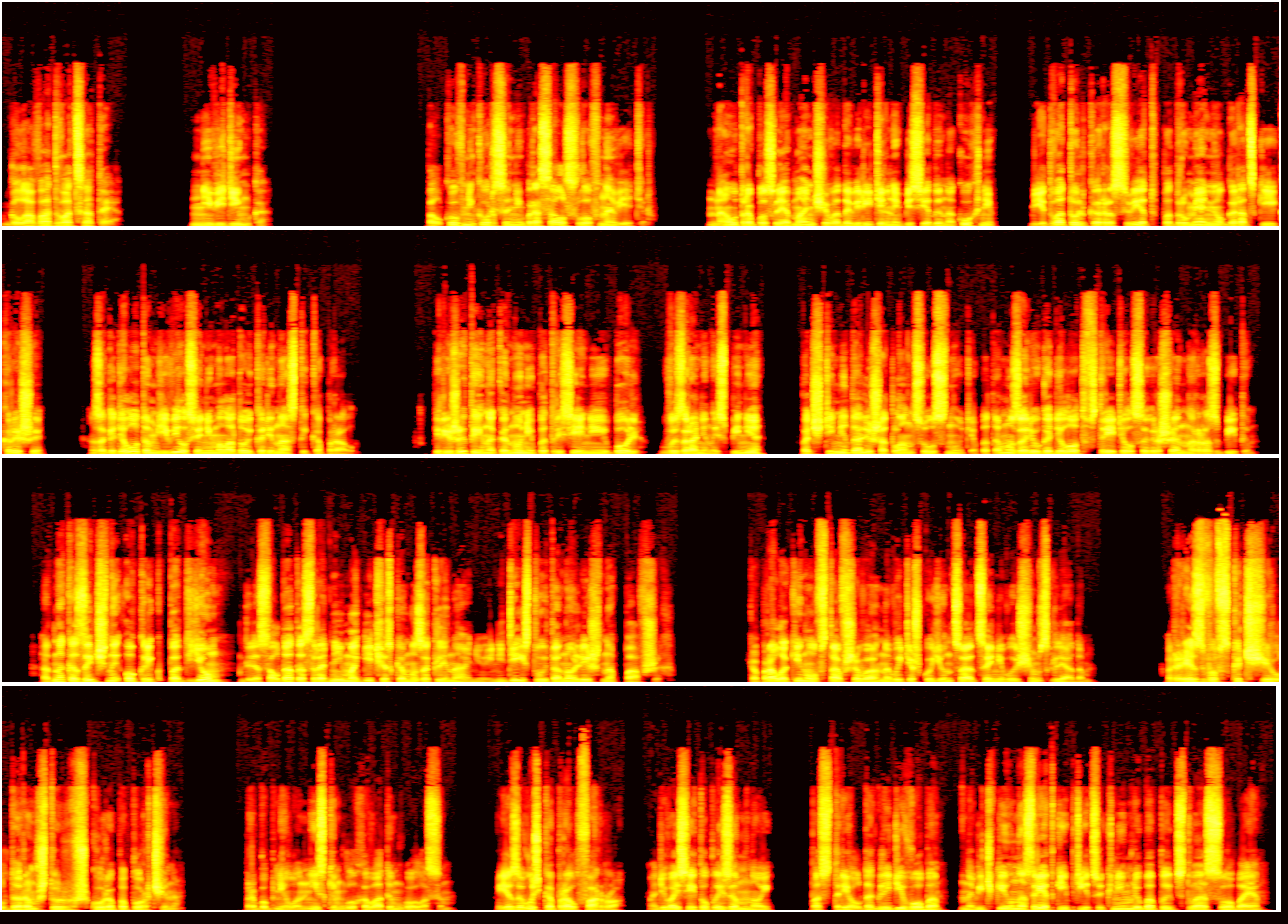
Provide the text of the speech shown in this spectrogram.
Глава 20. Невидимка. Полковник Орса не бросал слов на ветер. На утро после обманчиво доверительной беседы на кухне, едва только рассвет подрумянил городские крыши, за гадилотом явился немолодой коренастый капрал. Пережитые накануне потрясение и боль в израненной спине почти не дали шотландцу уснуть, а потому зарю гадилот встретил совершенно разбитым. Однако зычный окрик «подъем» для солдата сродни магическому заклинанию, и не действует оно лишь на павших. Капрал окинул вставшего на вытяжку юнца оценивающим взглядом. Резво вскочил, даром что шкура попорчена. Пробубнил он низким глуховатым голосом. «Я зовусь Капрал Фарро. Одевайся и топай за мной. Пострел, да гляди в оба. Новички у нас редкие птицы, к ним любопытство особое».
